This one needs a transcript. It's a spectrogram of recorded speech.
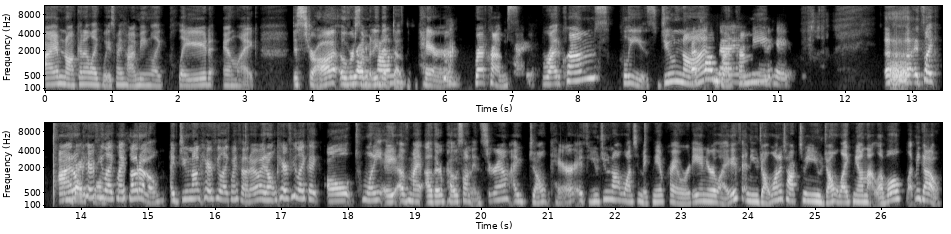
I am not to like waste my time being like played and like distraught over somebody that doesn't care. Breadcrumbs. Breadcrumbs, please do not breadcrumb me. Ugh, it's like I don't care if you like my photo. I do not care if you like my photo. I don't care if you like, like all 28 of my other posts on Instagram. I don't care. If you do not want to make me a priority in your life and you don't want to talk to me, you don't like me on that level, let me go.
